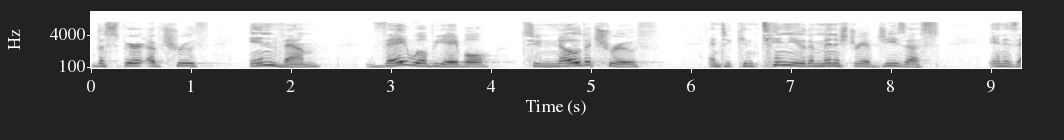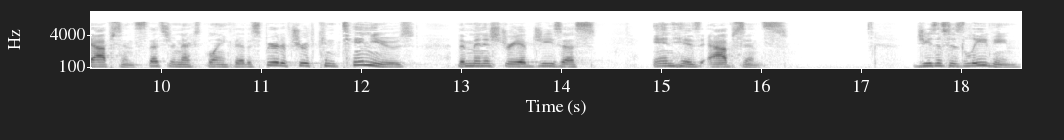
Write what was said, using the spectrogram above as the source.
the Spirit of truth in them, they will be able to know the truth and to continue the ministry of Jesus in his absence. That's your next blank there. The Spirit of truth continues the ministry of Jesus in his absence. Jesus is leaving,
